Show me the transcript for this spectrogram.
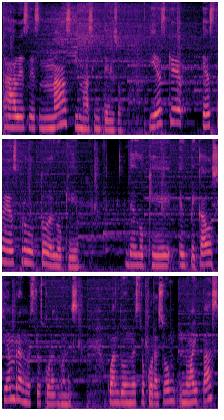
cada vez es más y más intenso. Y es que este es producto de lo que de lo que el pecado siembra en nuestros corazones. Cuando en nuestro corazón no hay paz,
